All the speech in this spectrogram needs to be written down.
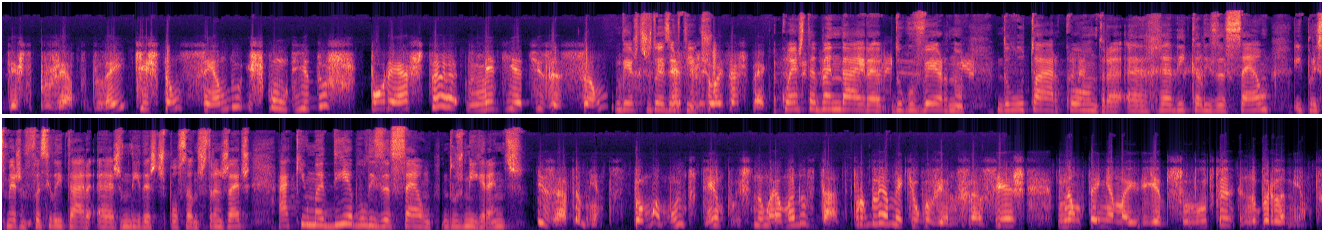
deste projeto de lei que estão sendo escondidos por esta mediatização destes dois artigos. dois aspectos. Com esta bandeira do governo de lutar contra a radicalização e por isso mesmo facilitar as medidas de expulsão de estrangeiros, há aqui uma diabolização dos migrantes? Exatamente. Como há muito tempo, isso não é uma novidade. O problema é que o governo francês não tem a maioria absoluta no Parlamento.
